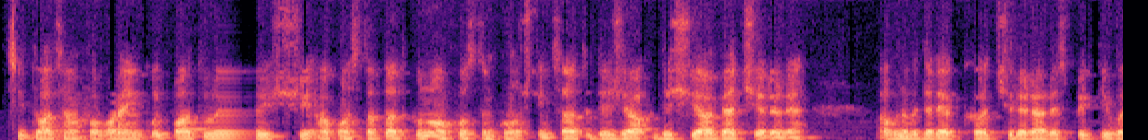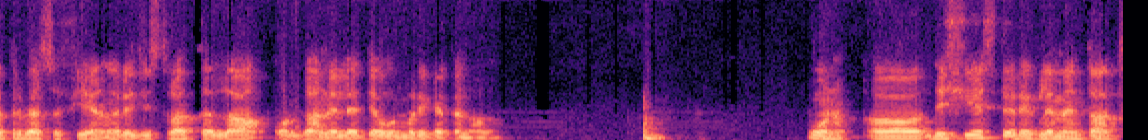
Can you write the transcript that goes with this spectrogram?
situația în favoarea inculpatului și a constatat că nu a fost încunoștințat, deja, deși avea cerere, având în vedere că cererea respectivă trebuia să fie înregistrată la organele de urmărire penală. Bun, uh, deși este reglementat,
